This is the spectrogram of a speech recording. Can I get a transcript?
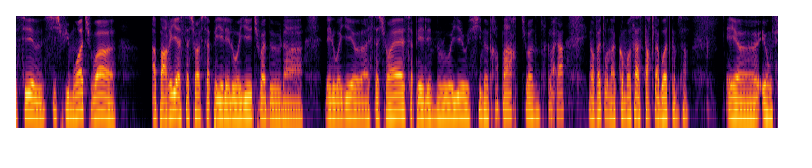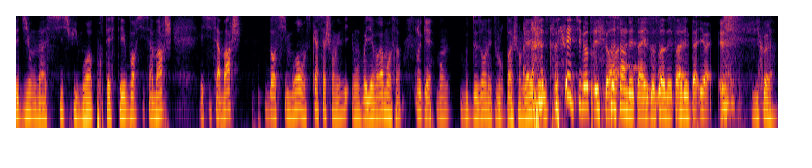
c'est 6-8 mois, tu vois. À Paris, à Station F, ça payait les loyers, tu vois, de la, les loyers euh, à Station F, ça payait les, nos loyers aussi, notre appart, tu vois, notre truc comme ça. Et en fait, on a commencé à start la boîte comme ça. Et, euh, et on s'est dit, on a 6-8 mois pour tester, voir si ça marche. Et si ça marche, dans 6 mois, on se casse à Shanghai. Et on voyait vraiment ça. Ok. Bon, au bout de 2 ans, on n'est toujours pas à Shanghai, c'est une autre histoire. Ça, c'est un détail, ça, c'est un détail. détail, ouais. Du coup, là.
